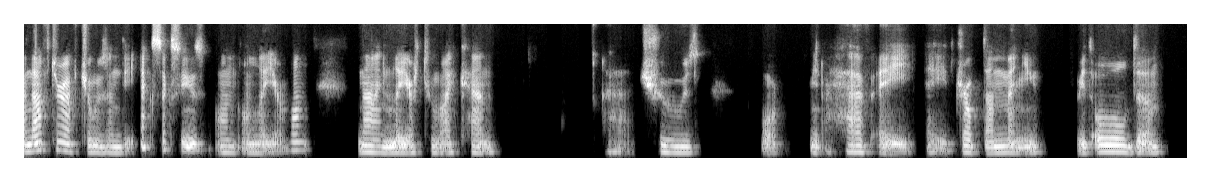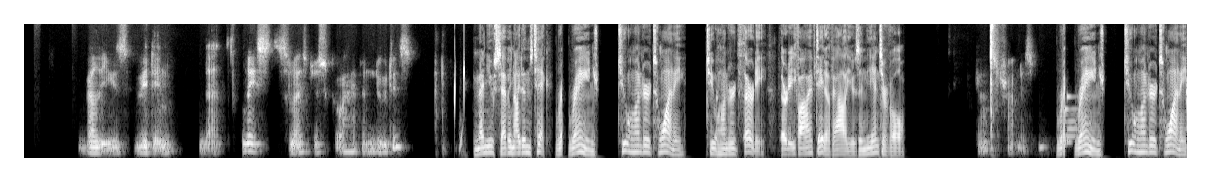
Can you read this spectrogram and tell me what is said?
And after I've chosen the x-axis on, on layer one, now in layer two, I can uh, choose or you know have a, a drop-down menu with all the values within that list. So let's just go ahead and do this. Menu 7 items tick. Range 220, 230, 35 data values in the interval. Let's try this. one. Range 220.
